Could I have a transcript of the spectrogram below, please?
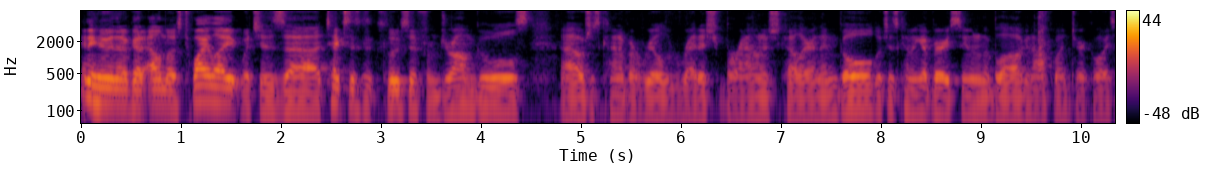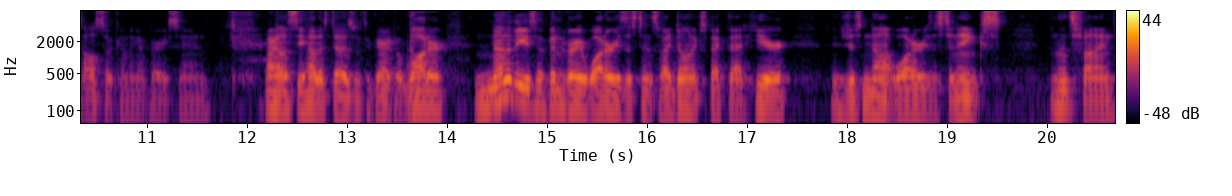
Anywho, then I've got Alamos Twilight, which is uh, Texas exclusive from Dromgoole's, uh, which is kind of a real reddish brownish color. And then Gold, which is coming up very soon on the blog, and Aqua and Turquoise also coming up very soon. Alright, let's see how this does with regard to water. None of these have been very water resistant, so I don't expect that here. It's just not water resistant inks, and that's fine.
